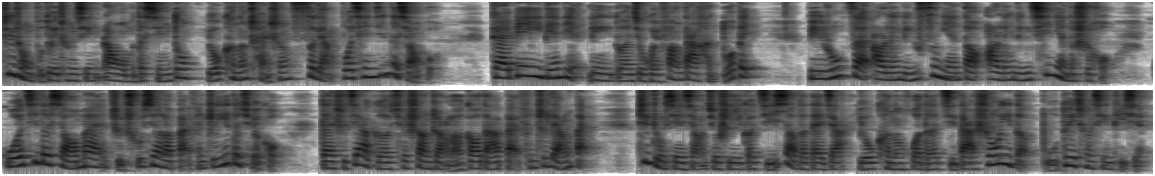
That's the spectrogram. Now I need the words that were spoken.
这种不对称性让我们的行动有可能产生四两拨千斤的效果，改变一点点，另一端就会放大很多倍。比如，在二零零四年到二零零七年的时候，国际的小麦只出现了百分之一的缺口，但是价格却上涨了高达百分之两百。这种现象就是一个极小的代价，有可能获得极大收益的不对称性体现。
